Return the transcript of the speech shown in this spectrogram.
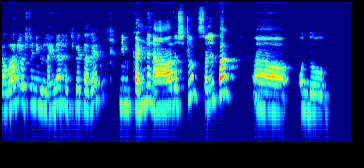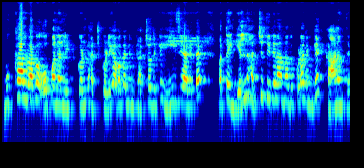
ಯಾವಾಗಲೂ ಅಷ್ಟೇ ನೀವು ಲೈನರ್ ಹಚ್ಚಬೇಕಾದ್ರೆ ನಿಮ್ಮ ಕಣ್ಣನ್ನ ಆದಷ್ಟು ಸ್ವಲ್ಪ ಒಂದು ಮುಕ್ಕಾಲ್ವಾಗ ಓಪನಲ್ಲಿ ಇಟ್ಕೊಂಡು ಹಚ್ಕೊಳ್ಳಿ. ಅವಾಗ ನಿಮ್ಗೆ ಹಚ್ಚೋದಕ್ಕೆ ಈಸಿ ಆಗುತ್ತೆ. ಮತ್ತೆ ಎಲ್ಲಿ ಹಚ್ಚುತ್ತಿದ್ದೀರಾ ಅನ್ನೋದು ಕೂಡ ನಿಮಗೆ ಕಾಣುತ್ತೆ.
